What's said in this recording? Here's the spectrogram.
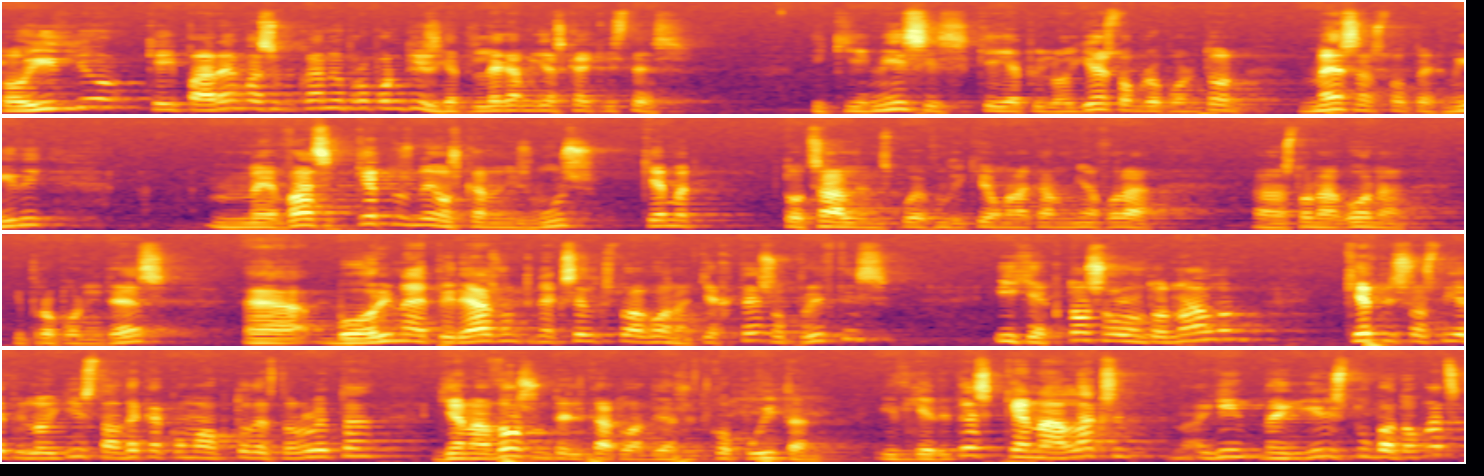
Το ίδιο και η παρέμβαση που κάνει ο προπονητής, γιατί λέγαμε για σκακιστές. Οι κινήσεις και οι επιλογές των προπονητών μέσα στο παιχνίδι, με βάση και τους νέους κανονισμούς και με το challenge που έχουν δικαίωμα να κάνουν μια φορά α, στον αγώνα οι προπονητές, ε, μπορεί να επηρεάζουν την εξέλιξη του αγώνα. Και χτες ο Πρίφτης είχε εκτός όλων των άλλων και τη σωστή επιλογή στα 10,8 δευτερόλεπτα για να δώσουν τελικά το αντιαθλητικό που ήταν οι διαιτητές και να αλλάξει, να, γι- να γυρίσει τούμπα το μάτς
